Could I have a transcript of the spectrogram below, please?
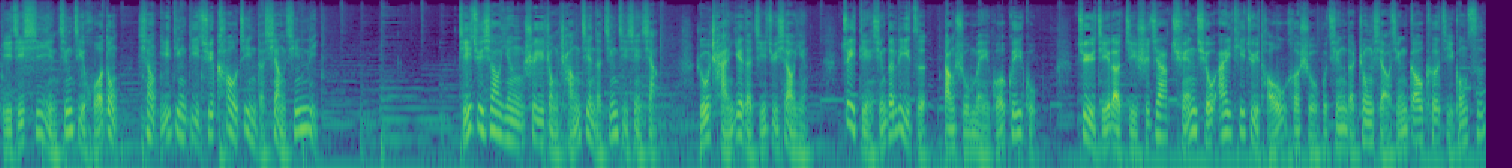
以及吸引经济活动向一定地区靠近的向心力。集聚效应是一种常见的经济现象，如产业的集聚效应。最典型的例子当属美国硅谷，聚集了几十家全球 IT 巨头和数不清的中小型高科技公司。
